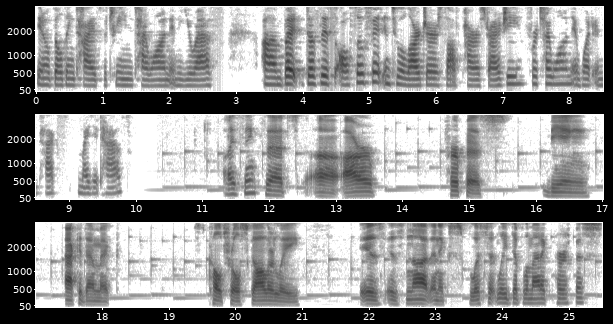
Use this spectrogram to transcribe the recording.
you know, building ties between Taiwan and the US. Um, but does this also fit into a larger soft power strategy for Taiwan and what impacts might it have? I think that uh, our purpose being academic, cultural, scholarly is is not an explicitly diplomatic purpose,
